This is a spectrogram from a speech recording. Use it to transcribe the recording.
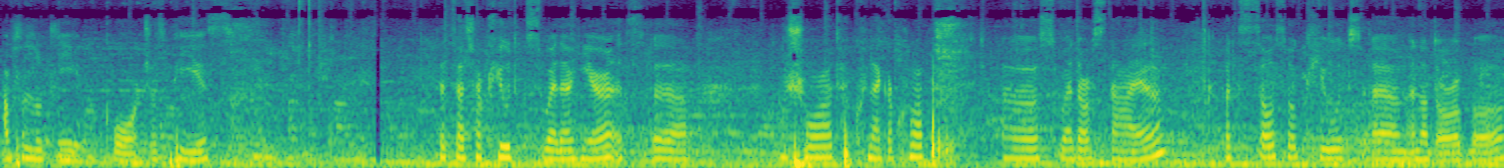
Absolutely gorgeous piece. That's such a cute sweater here. It's uh, short like a crop uh, sweater style but so so cute um, and adorable.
